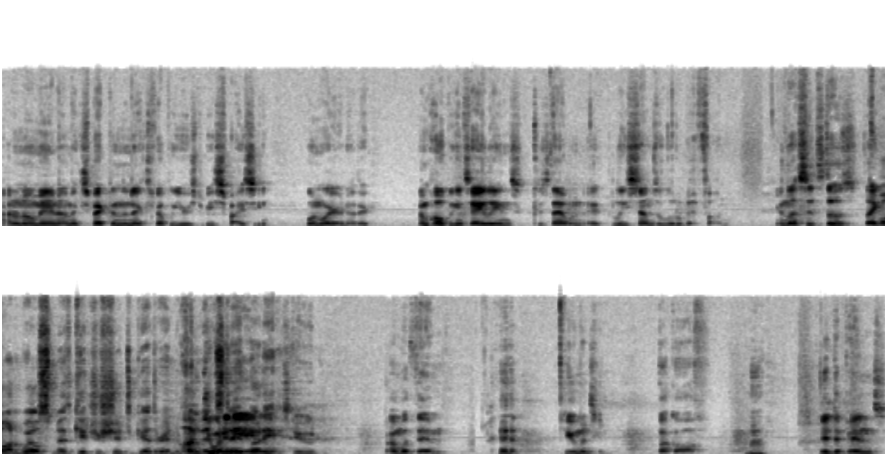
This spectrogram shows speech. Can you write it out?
I don't know, man. I'm expecting the next couple years to be spicy, one way or another. I'm hoping it's aliens, because that one at least sounds a little bit fun. Unless it's those, like, Come on, Will Smith, get your shit together. I'm Independence joining Day, the buddy. aliens, dude. I'm with them. Humans can fuck off. Hmm. It depends.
